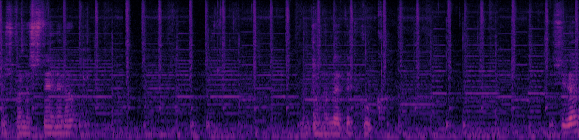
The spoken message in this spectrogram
Just gonna stir it up. We're gonna let it cook. You see that?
